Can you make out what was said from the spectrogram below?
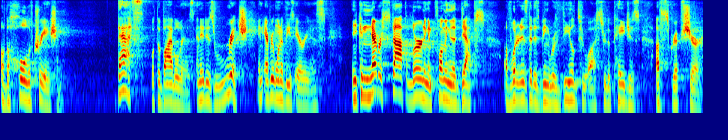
of the whole of creation. That's what the Bible is, and it is rich in every one of these areas. And you can never stop learning and plumbing the depths of what it is that is being revealed to us through the pages of Scripture.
